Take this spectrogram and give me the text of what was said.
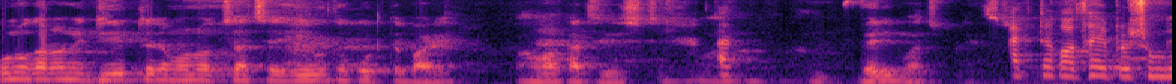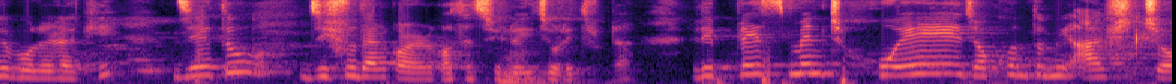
কোনো কারণে ডিরেক্টরের মনে হচ্ছে আচ্ছা এও তো করতে পারে। আমার কাছে এসছে। ভেরি মাচ একটা কথা এই প্রসঙ্গে বলে রাখি যেহেতু যিশুদার করার কথা ছিল এই চরিত্রটা রিপ্লেসমেন্ট হয়ে যখন তুমি আসছো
